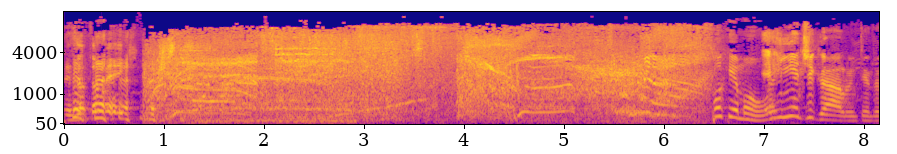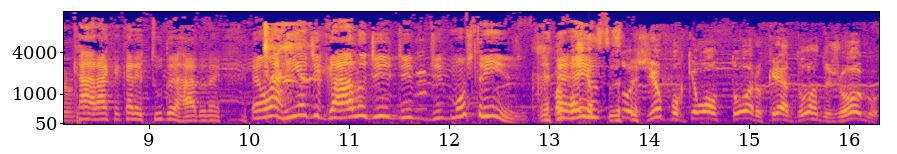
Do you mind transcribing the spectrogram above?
Exatamente. Pokémon. É rinha de galo, entendeu? Caraca, cara, é tudo errado, né? É uma rinha de galo de, de, de monstrinhos. Mas É isso. surgiu porque o autor, o criador do jogo,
